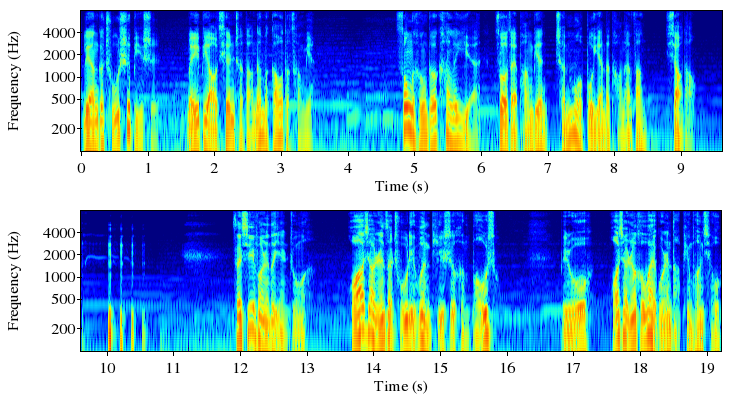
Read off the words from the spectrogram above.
两个厨师比试，没必要牵扯到那么高的层面。宋恒德看了一眼坐在旁边沉默不言的陶南方，笑道：“在西方人的眼中啊，华夏人在处理问题时很保守，比如华夏人和外国人打乒乓球。”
